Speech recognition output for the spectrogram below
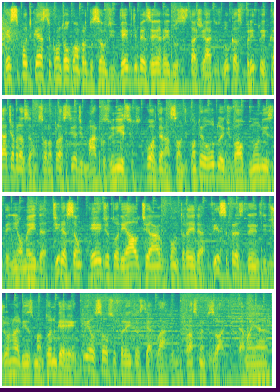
Esse podcast contou com a produção de David Bezerra e dos estagiários Lucas Brito e Cátia Brazão, sonoplastia de Marcos Vinícius, coordenação de conteúdo Edvaldo Nunes e Denis Almeida, direção editorial Tiago Contreira, vice-presidente de jornalismo Antônio Guerreiro. E eu sou o Freitas, te aguardo no próximo episódio. Até amanhã.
